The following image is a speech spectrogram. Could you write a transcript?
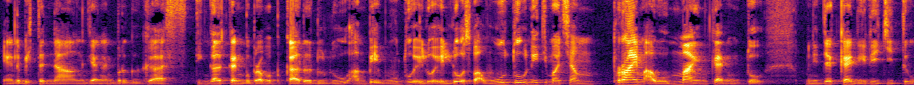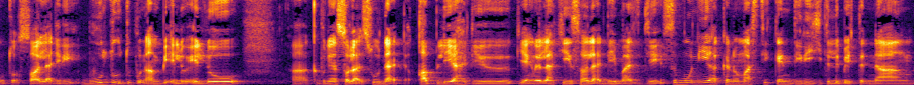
yang lebih tenang, jangan bergegas, tinggalkan beberapa perkara dulu, ambil wudu elok-elok sebab wudu ni dia macam prime our mind kan untuk menyediakan diri kita untuk salat. Jadi wudu tu pun ambil elok-elok Ha, kemudian solat sunat qabliyah dia yang lelaki solat di masjid semua ni akan memastikan diri kita lebih tenang.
